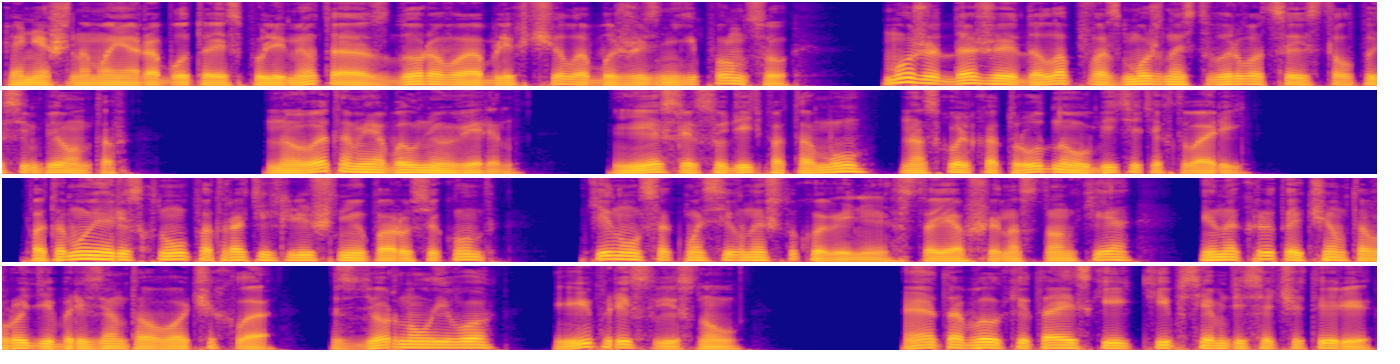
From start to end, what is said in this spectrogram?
Конечно, моя работа из пулемета здорово облегчила бы жизнь японцу, может, даже и дала бы возможность вырваться из толпы симбионтов. Но в этом я был не уверен, если судить по тому, насколько трудно убить этих тварей. Потому я рискнул потратить лишнюю пару секунд, кинулся к массивной штуковине, стоявшей на станке и накрытой чем-то вроде брезентового чехла, сдернул его и присвистнул. Это был китайский Тип-74,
